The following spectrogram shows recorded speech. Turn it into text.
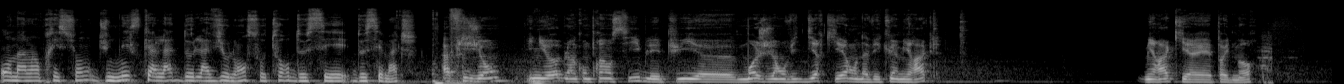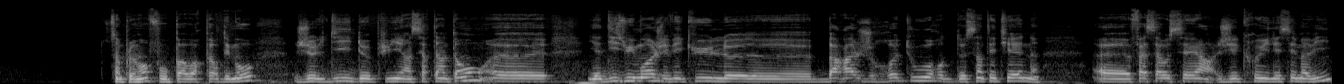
on a l'impression d'une escalade de la violence autour de ces, de ces matchs. Affligeant, ignoble, incompréhensible. Et puis, euh, moi, j'ai envie de dire qu'hier, on a vécu un miracle. Miracle qui n'avait pas eu de mort. Tout simplement, faut pas avoir peur des mots. Je le dis depuis un certain temps. Euh, il y a 18 mois, j'ai vécu le barrage retour de Saint-Étienne face à Auxerre. J'ai cru y laisser ma vie.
